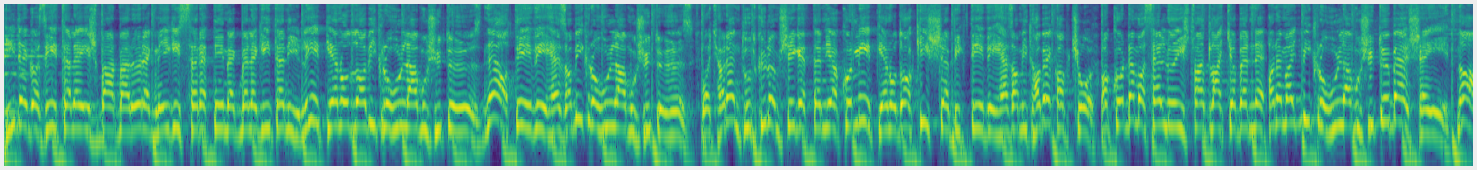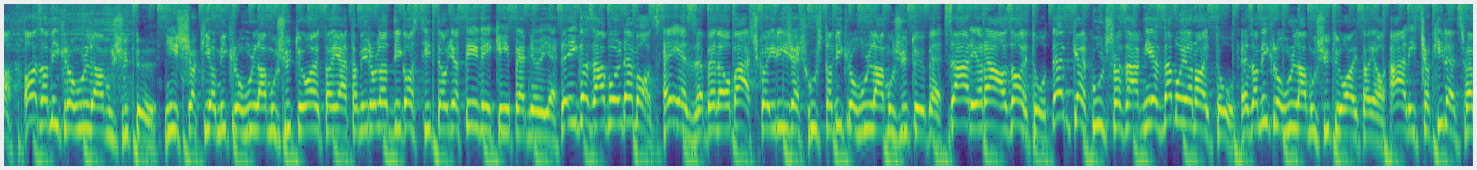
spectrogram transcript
Hideg az étele, és bár már öreg mégis szeretné megmelegíteni, lépjen oda a mikrohullámú sütőhöz, ne a tévéhez, a mikrohullámú sütőhöz. Vagy ha nem tud különbséget tenni, akkor lépjen oda a kisebbik tévéhez, amit ha bekapcsol, akkor nem a Szellő Istvánt látja benne, hanem egy mikrohullámú sütő belsejét. Na, az a mikrohullámú sütő. Nyissa ki a mikrohullámú sütő ajtaját, amiről addig azt hitte, hogy a tévé képernyője. De igazából nem az. Helyezze bele a bácskai rizses húst a mikrohullámú sütőbe. Zárja rá az ajtót. Nem kell kulcsra zárni, ez nem olyan ajtó. Ez a mikrohullámú sütő ajtaja. Állítsa 90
